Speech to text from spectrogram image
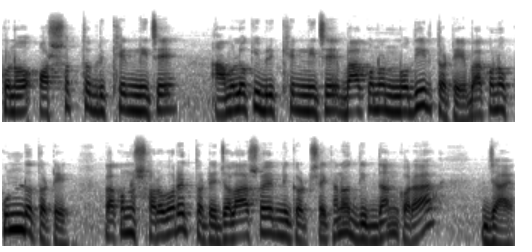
কোনো অশ্বত্থ বৃক্ষের নিচে, আমলকি বৃক্ষের নিচে বা কোনো নদীর তটে বা কোনো কুণ্ড তটে বা কোনো সরোবরের তটে, জলাশয়ের নিকট সেখানেও দীপদান করা যায়।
